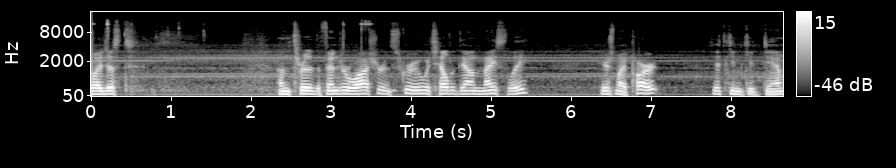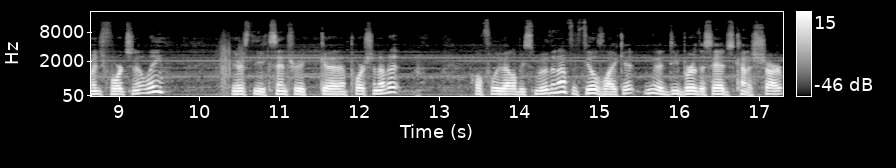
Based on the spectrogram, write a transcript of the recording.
So I just unthreaded the fender washer and screw, which held it down nicely. Here's my part. It can get damaged, fortunately. There's the eccentric uh, portion of it. Hopefully that'll be smooth enough. It feels like it. I'm going to deburr this edge kind of sharp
